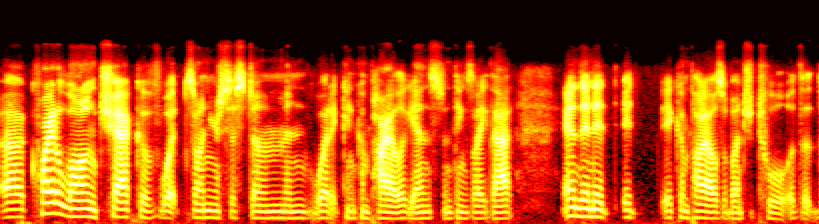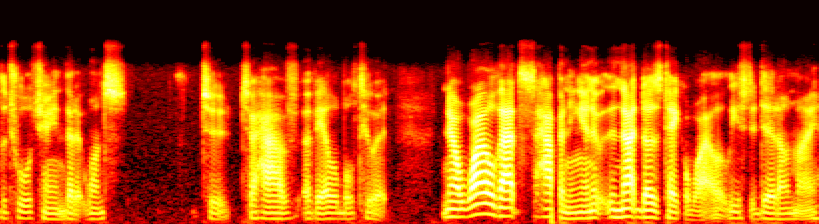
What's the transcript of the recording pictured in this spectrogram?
uh, quite a long check of what's on your system and what it can compile against and things like that. And then it, it, it compiles a bunch of tool, the, the tool chain that it wants to, to have available to it. Now, while that's happening, and, it, and that does take a while, at least it did on my,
